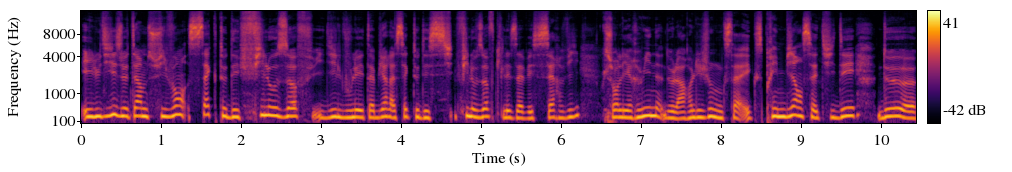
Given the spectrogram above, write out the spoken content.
Et il utilise le terme suivant, secte des philosophes. Il dit qu'il voulait établir la secte des philosophes qui les avaient servis sur les ruines de la religion. Donc ça exprime bien cette idée de euh,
